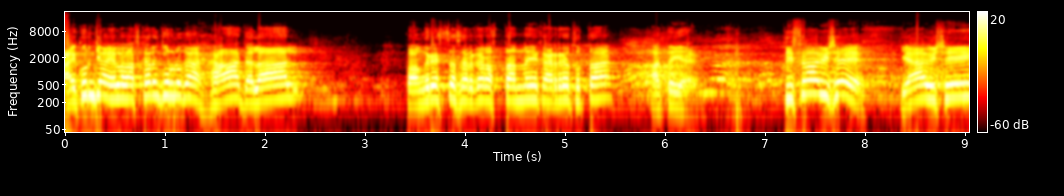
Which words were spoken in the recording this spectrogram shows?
ऐकून घ्या ह्याला राजकारण करू नका. हा दलाल काँग्रेसचं सरकार असतानाही कार्यरत होता. आताही आहे तिसरा विषय याविषयी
